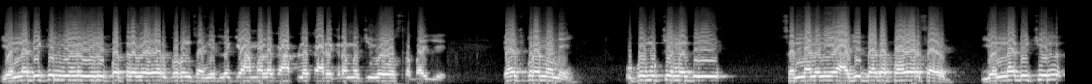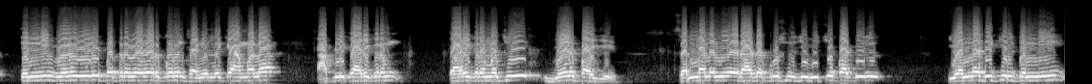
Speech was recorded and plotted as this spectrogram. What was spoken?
यांना देखील वेळोवेळी पत्रव्यवहार करून सांगितलं की आम्हाला आपल्या कार्यक्रमाची व्यवस्था पाहिजे. त्याचप्रमाणे उपमुख्यमंत्री सन्माननीय अजितदादा पवार साहेब यांना देखील त्यांनी वेळोवेळी पत्रव्यवहार करून सांगितलं की आम्हाला आपली कार्यक्रम कार्यक्रमाची वेळ पाहिजे. सन्माननीय राधाकृष्णजी विखे पाटील यांना देखील त्यांनी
